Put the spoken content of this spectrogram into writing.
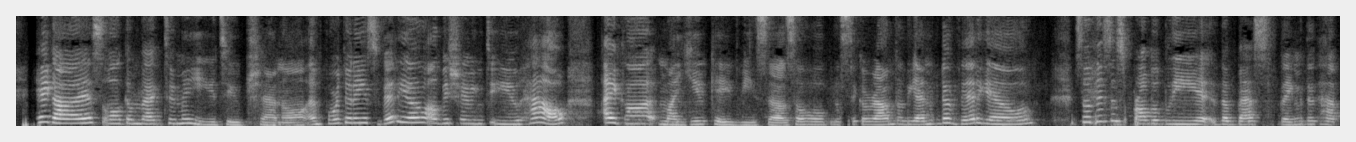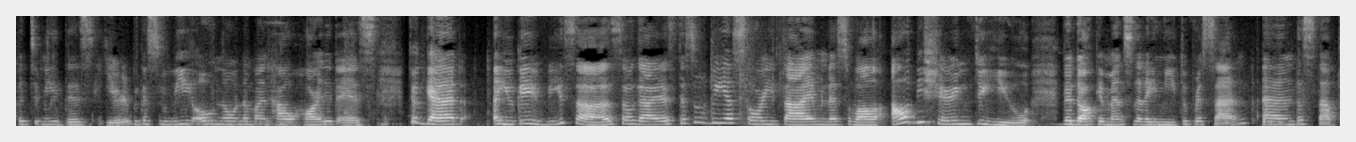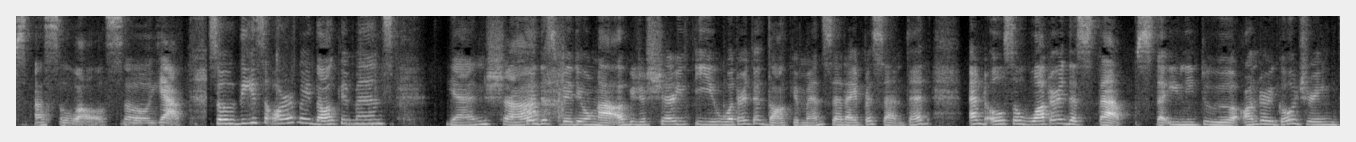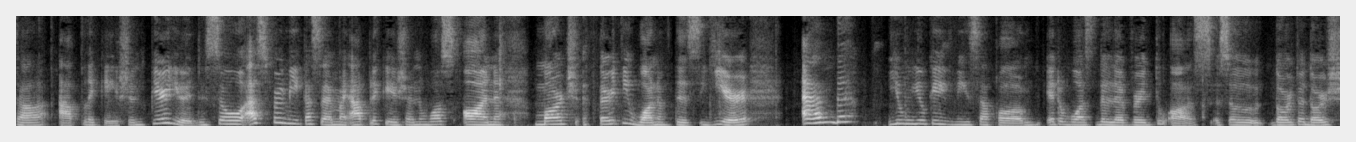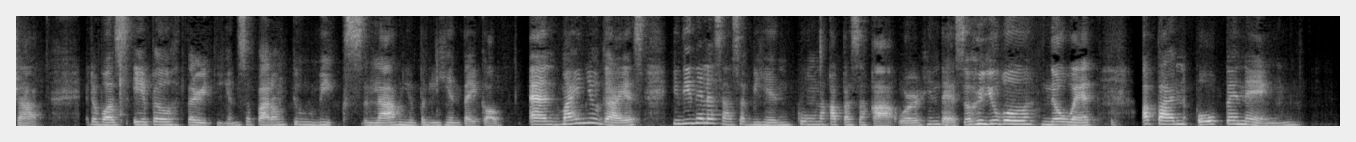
Hey guys, welcome back to my YouTube channel. And for today's video, I'll be sharing to you how I got my UK visa. So hope you'll stick around till the end of the video. So this is probably the best thing that happened to me this year because we all know naman how hard it is to get a UK visa. So guys, this will be a story time and as well, I'll be sharing to you the documents that I need to present and the steps as well. So yeah. So these are my documents. Yan siya. For this video nga, I'll be just sharing to you what are the documents that I presented and also what are the steps that you need to undergo during the application period. So as for me kasi, my application was on March 31 of this year and yung UK visa ko, it was delivered to us. So, door-to-door siya. It was April 13. So, parang two weeks lang yung paghihintay ko. And mind you guys, hindi nila sasabihin kung nakapasa ka or hindi. So, you will know it upon opening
